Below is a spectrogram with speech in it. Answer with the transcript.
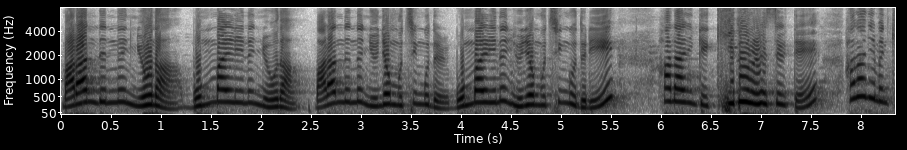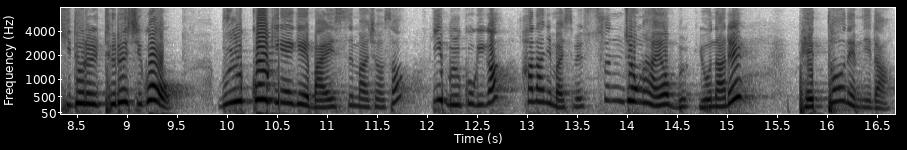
말 안 듣는 요나, 못 말리는 요나, 말 안 듣는 유년무 친구들, 못 말리는 유년무 친구들이 하나님께 기도를 했을 때 하나님은 기도를 들으시고 물고기에게 말씀하셔서 이 물고기가 하나님 말씀에 순종하여 물- 요나를 뱉어냅니다.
